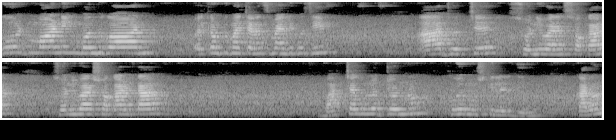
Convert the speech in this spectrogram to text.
গুড মর্নিং বন্ধুগণ. Welcome to my channel smiley Khushi আজ হচ্ছে শনিবারের সকাল। শনিবার সকালটা বাচ্চাগুলোর জন্য খুবই মুশকিলের দিন। কারণ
